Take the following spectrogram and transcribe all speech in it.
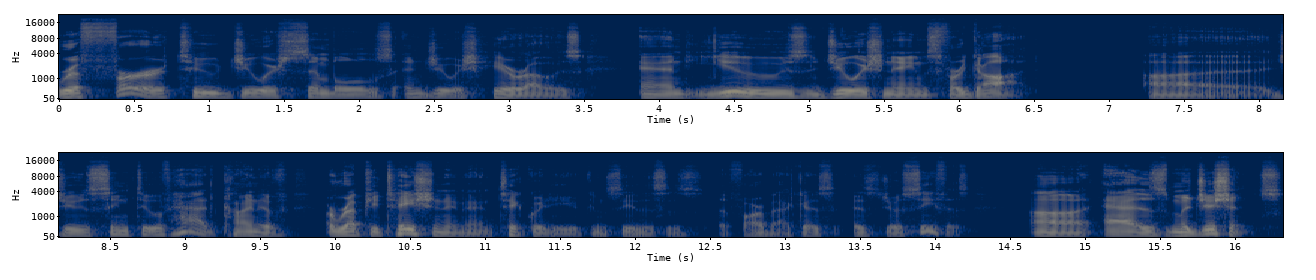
refer to Jewish symbols and Jewish heroes and use Jewish names for God. Uh, Jews seem to have had kind of a reputation in antiquity. You can see this as far back as, as Josephus, uh, as magicians.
